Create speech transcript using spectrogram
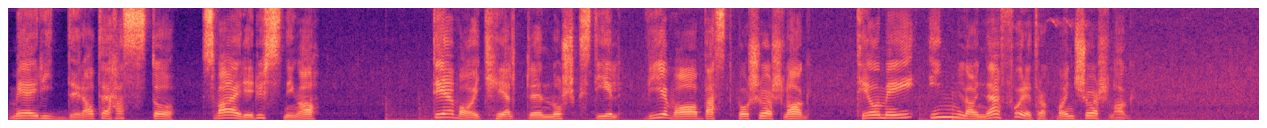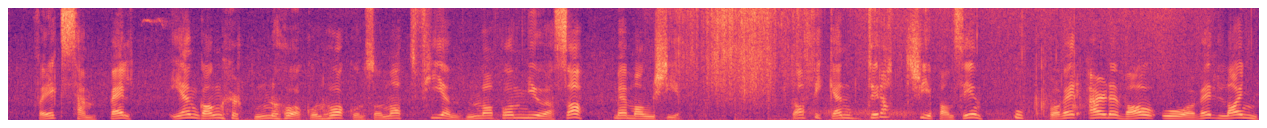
med riddere til hest og svære rustninger. Det var ikke helt norsk stil. Vi var best på sjøslag. Til og med i Innlandet foretrakk man sjøslag. For eksempel, en gang hørte Håkon Håkonsson at fienden var på Mjøsa med mange skip. Da fikk han dratt skipene sine oppover elva og over land.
